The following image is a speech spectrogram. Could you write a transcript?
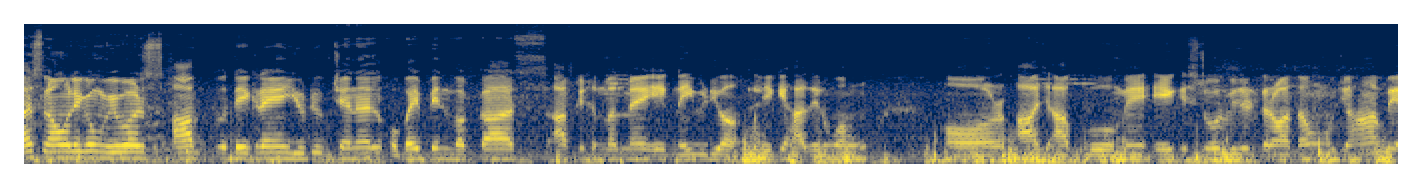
असलकुम व्यूवर्स, आप देख रहे हैं यूट्यूब चैनल खुबैब बिन वक्कास। आपकी खिदमत में एक नई वीडियो लेके हाज़िर हुआ हूँ। और आज आपको मैं एक स्टोर विज़िट करवाता हूँ, जहाँ पे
